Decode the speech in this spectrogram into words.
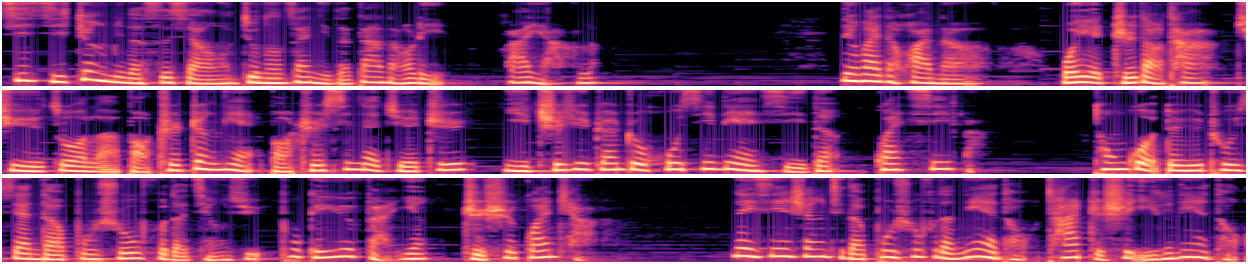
积极正面的思想就能在你的大脑里发芽了。另外的话呢，我也指导他去做了保持正念、保持心的觉知。以持续专注呼吸练习的关系法，通过对于出现的不舒服的情绪不给予反应，只是观察，内心升起的不舒服的念头，它只是一个念头，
